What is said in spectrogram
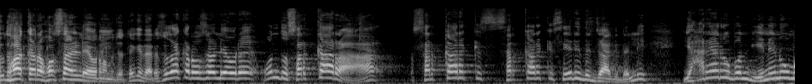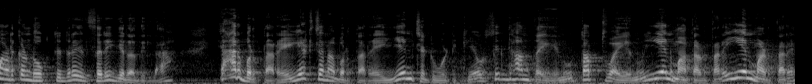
ಸುಧಾಕರ ಹೊಸಹಳ್ಳಿ ಅವರು ನಮ್ಮ ಜೊತೆಗಿದ್ದಾರೆ. ಸುಧಾಕರ್ ಹೊಸಹಳ್ಳಿ ಅವರೇ ಒಂದು ಸರ್ಕಾರ ಸರ್ಕಾರಕ್ಕೆ ಸರ್ಕಾರಕ್ಕೆ ಸೇರಿದ ಜಾಗದಲ್ಲಿ ಯಾರ್ಯಾರು ಬಂದು ಏನೇನೋ ಮಾಡ್ಕೊಂಡು ಹೋಗ್ತಿದ್ರೆ ಇದು ಸರಿಗಿರೋದಿಲ್ಲ. ಯಾರು ಬರ್ತಾರೆ? ಎಷ್ಟು ಜನ ಬರ್ತಾರೆ? ಏನು ಚಟುವಟಿಕೆ? ಅವ್ರ ಸಿದ್ಧಾಂತ ಏನು? ತತ್ವ ಏನು? ಏನು ಮಾತಾಡ್ತಾರೆ? ಏನು ಮಾಡ್ತಾರೆ?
